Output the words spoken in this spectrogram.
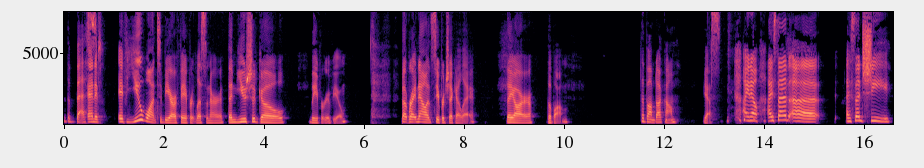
the best. And if if you want to be our favorite listener, then you should go leave a review. But right now it's Super Chick LA. They are the bomb. thebomb.com. Yes. I know. I said uh I said she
